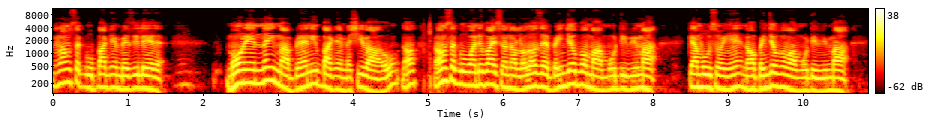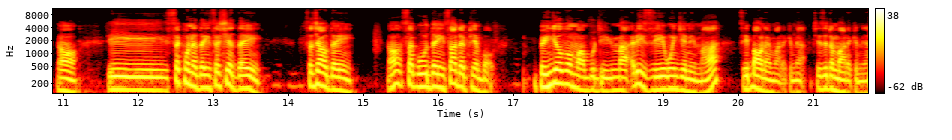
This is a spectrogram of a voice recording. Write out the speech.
2019ပါကင်ပဲဈေးလေတဲ့ modern name မှာ brand new parking မရှိပါဘူးเนาะ round 19 125ဆိုရင်တော့လောလောဆယ်ဘိန်းကျော်ပေါ်မှာမူတည်ပြီးမှကမ်ဘူဆိုရင်เนาะဘိန်းကျော်ပေါ်မှာမူတည်ပြီးမှเนาะဒီ18သိန်း18သိန်း16သိန်းเนาะ19သိန်းစတဲ့ဖြင့်ပေါ့ဘိန်းကျော်ပေါ်မှာမူတည်ပြီးမှအဲ့ဒီဈေးဝန်းကျင်တွေမှာဈေးပေါက်နိုင်ပါတယ်ခင်ဗျကျေးဇူးတင်ပါတယ်ခင်ဗျ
